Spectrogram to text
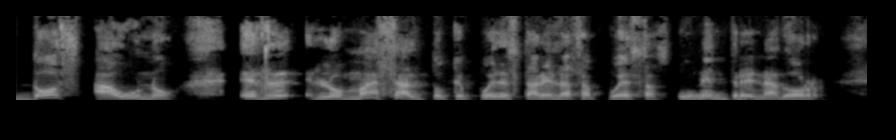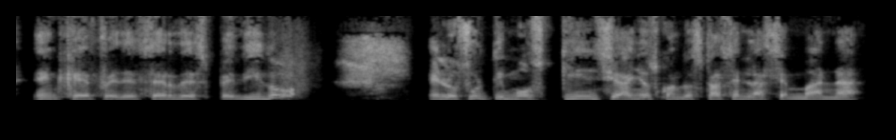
2 a 1. Es lo más alto que puede estar en las apuestas. Un entrenador en jefe de ser despedido en los últimos 15 años cuando estás en la semana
